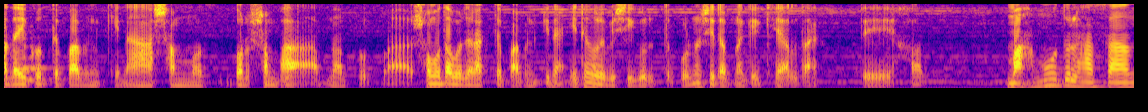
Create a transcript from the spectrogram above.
আদায় করতে পারবেন কিনা সাম্মত বড় সম্ভা আপনার সমতা বজায় রাখতে পারবেন কিনা, এটা হলো বেশি গুরুত্বপূর্ণ। সেটা আপনাকে খেয়াল রাখতে হবে। মাহমুদুল হাসান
